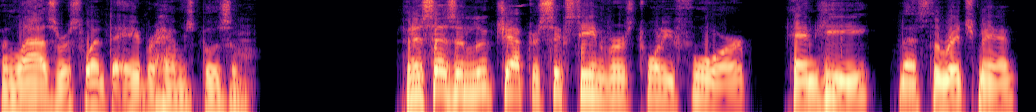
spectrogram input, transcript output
and Lazarus went to Abraham's bosom. And it says in Luke chapter 16, verse 24, and he, that's the rich man,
